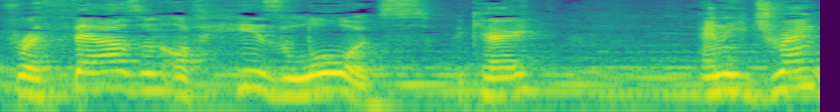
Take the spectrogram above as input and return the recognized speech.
for a thousand of his lords, okay? And he drank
